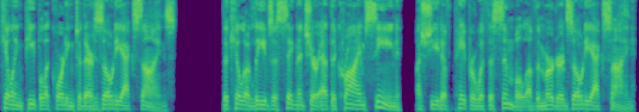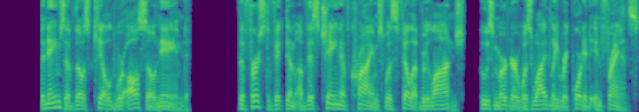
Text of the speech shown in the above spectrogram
killing people according to their zodiac signs. The killer leaves a signature at the crime scene, a sheet of paper with the symbol of the murdered zodiac sign. The names of those killed were also named. The first victim of this chain of crimes was Philip Boulange, whose murder was widely reported in France.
